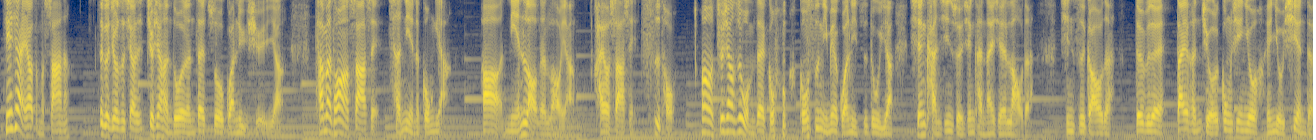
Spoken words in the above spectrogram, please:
接下来要怎么杀呢？这个就是像就像很多人在做管理学一样。他们通常杀谁？成年的公羊，啊，年老的老羊，还要杀谁？刺头，哦，就像是我们在公 公司里面管理制度一样，先砍薪水，先砍那些老的，薪资高的，对不对？待很久，贡献又很有限的，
